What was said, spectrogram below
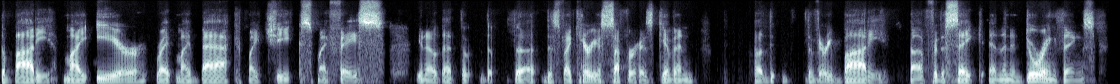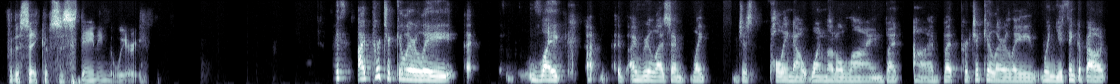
the body, my ear, right, my back, my cheeks, my face. You know that the the the this vicarious sufferer has given uh, the, the very body uh, for the sake, and then enduring things for the sake of sustaining the weary. I, I particularly uh, like, uh, I realize I'm like just pulling out one little line, but, uh, but particularly when you think about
